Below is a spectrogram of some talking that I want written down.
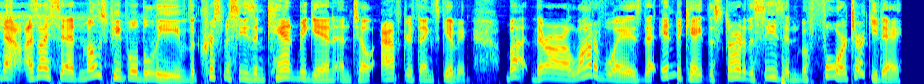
Now, as I said, most people believe the Christmas season can't begin until after Thanksgiving. But there are a lot of ways that indicate the start of the season before Turkey Day.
